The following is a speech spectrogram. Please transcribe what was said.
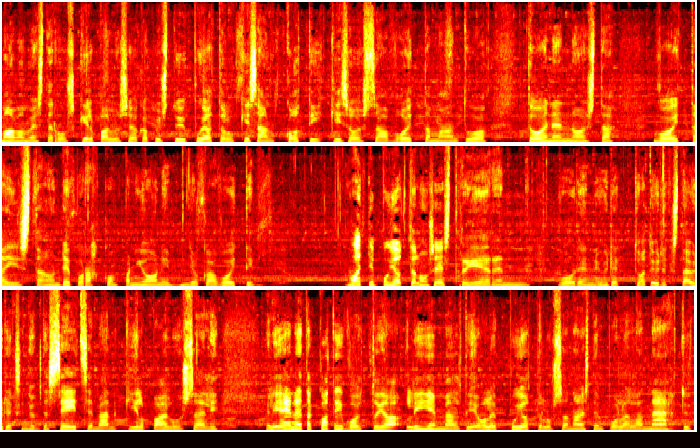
maailmanmestaruuskilpailussa, joka pystyy pujottelukisan kotikisoissaan voittamaan. Tuo toinen noista voittajista on Deborah Compagnoni, joka voitti Voitti pujottelun Sestrieren vuoden 1997 kilpailuissa, eli, eli ei näitä kotivoittoja liiemmälti ole pujottelussa naisten puolella nähty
